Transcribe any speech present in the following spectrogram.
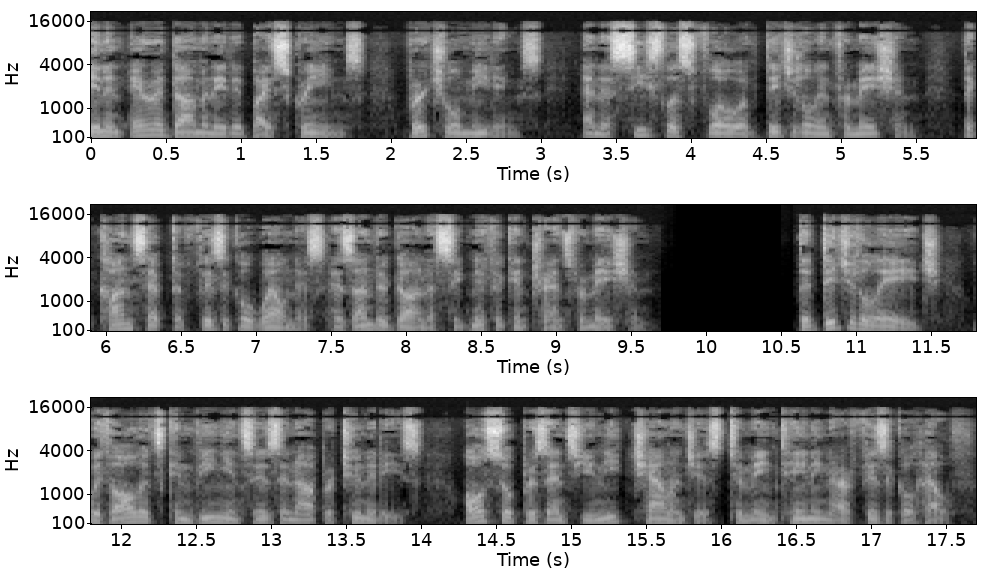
In an era dominated by screens, virtual meetings, and a ceaseless flow of digital information, the concept of physical wellness has undergone a significant transformation. The digital age, with all its conveniences and opportunities, also presents unique challenges to maintaining our physical health.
